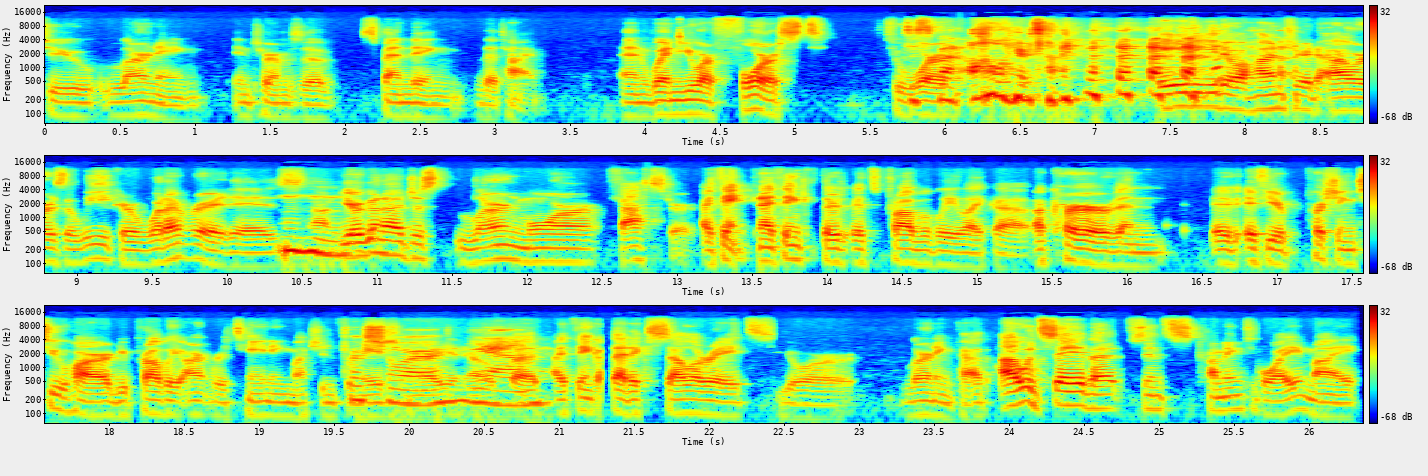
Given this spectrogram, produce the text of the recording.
to learning in terms of spending the time. And when you are forced to, to work all your time 80 to 100 hours a week or whatever it is, um, mm-hmm. um, you're going to just learn more faster i think and i think there's it's probably like a, a curve and if you're pushing too hard, you probably aren't retaining much information. For sure. You know, yeah. but I think that accelerates your learning path. I would say that since coming to Hawaii, my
